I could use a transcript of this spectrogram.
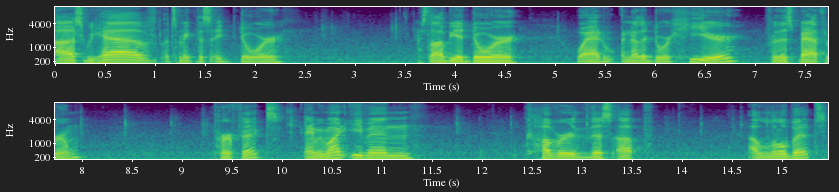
Uh, so we have, let's make this a door. So that'll be a door. We'll add another door here for this bathroom. Perfect. And we might even cover this up a little bit.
